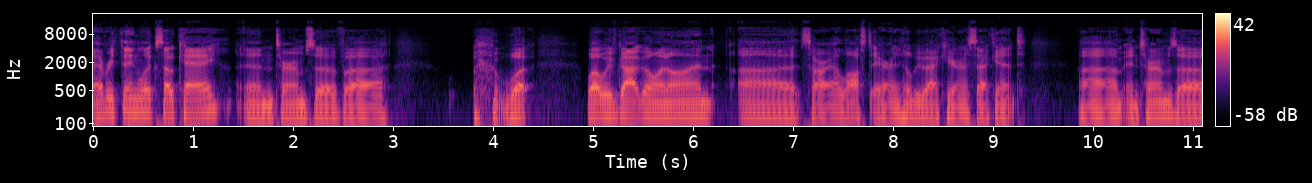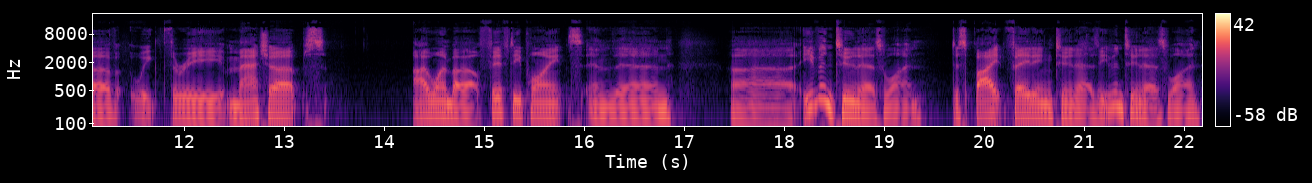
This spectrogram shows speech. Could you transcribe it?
everything looks okay in terms of. Uh, what what we've got going on. Uh, sorry, I lost Aaron. He'll be back here in a second. Um, in terms of week three matchups, I won by about 50 points, and then uh, even Tunez won. Despite fading Tunez, even Tunez won.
